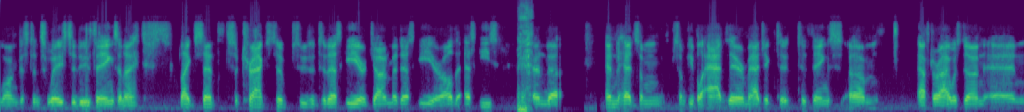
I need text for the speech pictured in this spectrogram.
long distance ways to do things and i like sent some tracks to Susan Tedeschi or John Medeski or all the Eskies, and uh, and had some some people add their magic to to things um, after I was done, and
